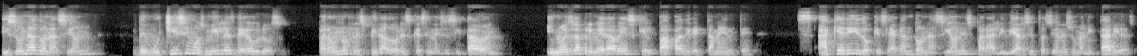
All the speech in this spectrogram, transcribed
hizo una donación de muchísimos miles de euros para unos respiradores que se necesitaban. Y no es la primera vez que el Papa directamente ha querido que se hagan donaciones para aliviar situaciones humanitarias.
